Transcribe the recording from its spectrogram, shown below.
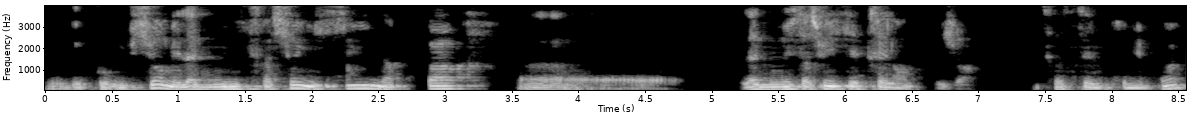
de corruption, mais l'administration ici n'a pas... Euh, l'administration ici est très lente déjà. Ça, c'est le premier point.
